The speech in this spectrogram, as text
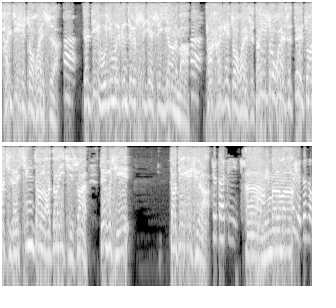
还继续做坏事。嗯在地府，因为跟这个世界是一样的嘛，嗯他还可以做坏事。他一做坏事，再抓起来，心脏、老账一起算，对不起，到地狱去了。就到地狱去。啊明白了吗会有这种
